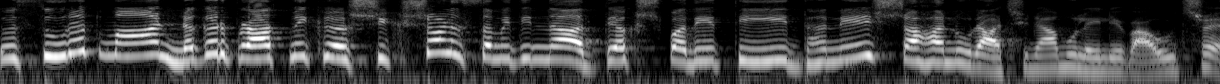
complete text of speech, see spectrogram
તો સુરતમાં નગર પ્રાથમિક શિક્ષણ સમિતિના અધ્યક્ષ પદેથી ધનેશ શાહનું રાજીનામું લઈ લેવાયું છે.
